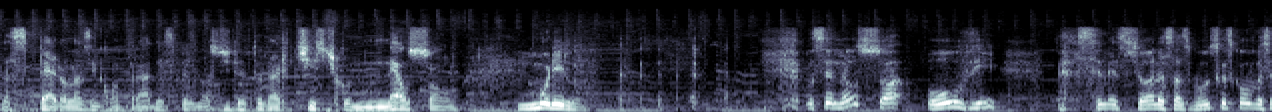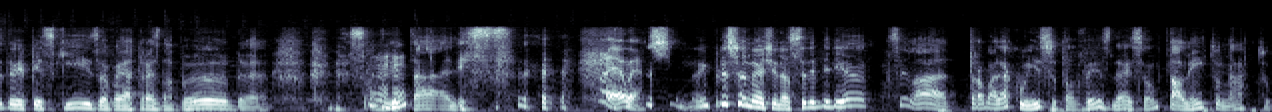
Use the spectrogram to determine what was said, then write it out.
das pérolas encontradas pelo nosso diretor artístico Nelson Murilo. Você não só ouve, seleciona essas músicas, como você também pesquisa, vai atrás da banda, sabe Uhum. detalhes. É, ué. É impressionante, né? Você deveria, sei lá, trabalhar com isso, talvez, né? Isso é um talento nato.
